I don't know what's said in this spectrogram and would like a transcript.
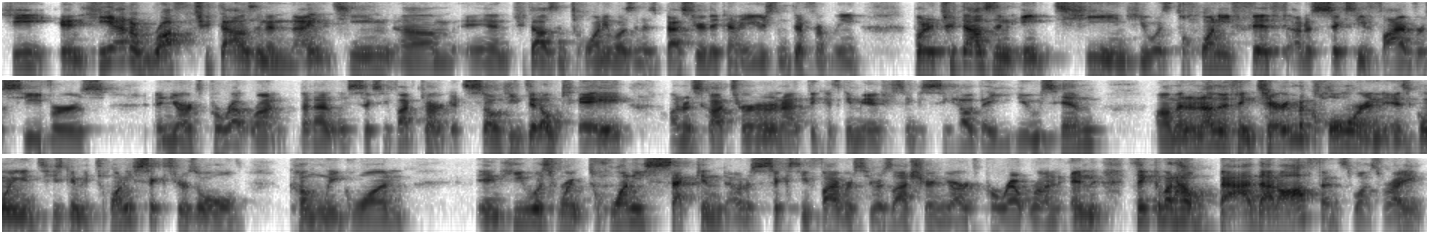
He and he had a rough 2019. Um, and 2020 wasn't his best year. They kind of used him differently. But in 2018, he was 25th out of 65 receivers in yards per route run that had at least 65 targets. So he did okay under Scott Turner, and I think it's going to be interesting to see how they use him. Um, and another thing, Terry McLaurin is going. In, he's going to be 26 years old come week one, and he was ranked 22nd out of 65 receivers last year in yards per route run. And think about how bad that offense was, right?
